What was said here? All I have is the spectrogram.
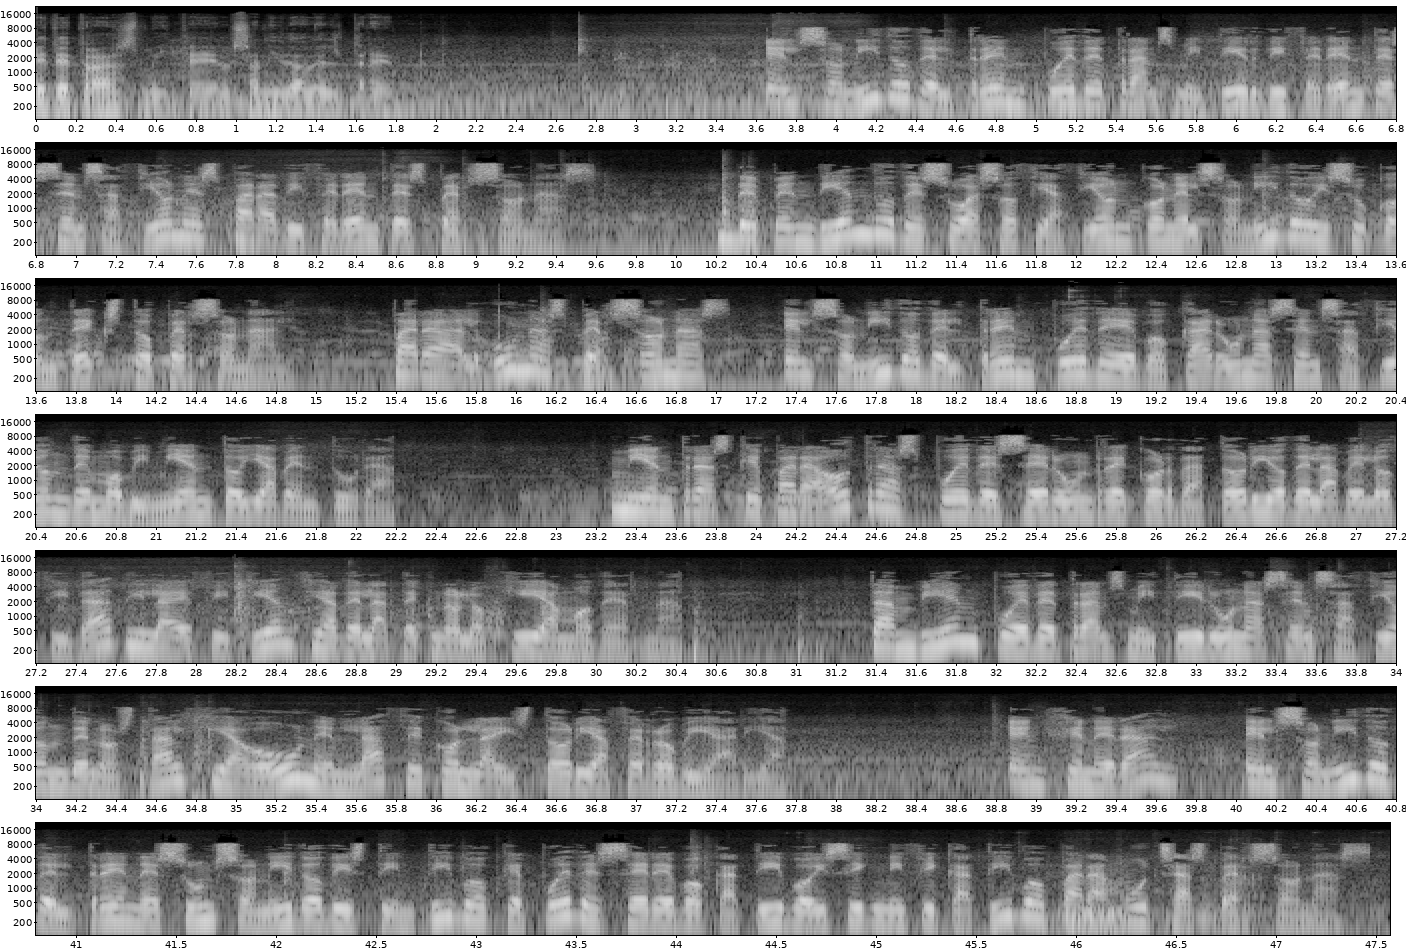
¿Qué te transmite el sonido del tren? El sonido del tren puede transmitir diferentes sensaciones para diferentes personas. Dependiendo de su asociación con el sonido y su contexto personal. Para algunas personas, el sonido del tren puede evocar una sensación de movimiento y aventura. Mientras que para otras puede ser un recordatorio de la velocidad y la eficiencia de la tecnología moderna. También puede transmitir una sensación de nostalgia o un enlace con la historia ferroviaria. En general, el sonido del tren es un sonido distintivo que puede ser evocativo y significativo para muchas personas.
